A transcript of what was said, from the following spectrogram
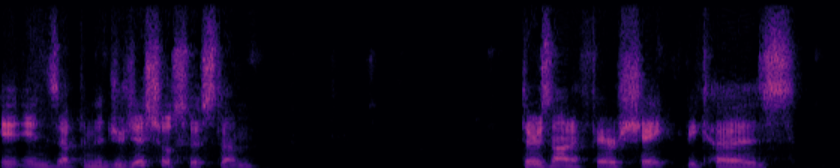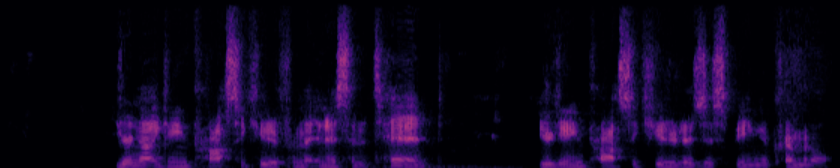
it ends up in the judicial system there's not a fair shake because you're not getting prosecuted from the innocent intent. You're getting prosecuted as just being a criminal.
